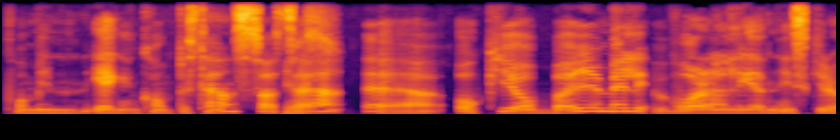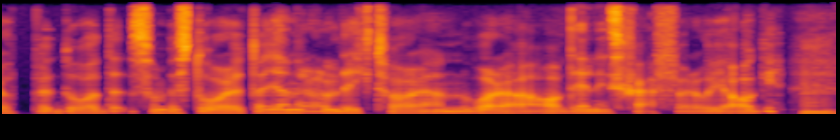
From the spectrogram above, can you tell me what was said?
på min egen kompetens så att yes. säga. Eh, och jobbar ju med vår ledningsgrupp då, som består av generaldirektören, våra avdelningschefer och jag. Mm.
